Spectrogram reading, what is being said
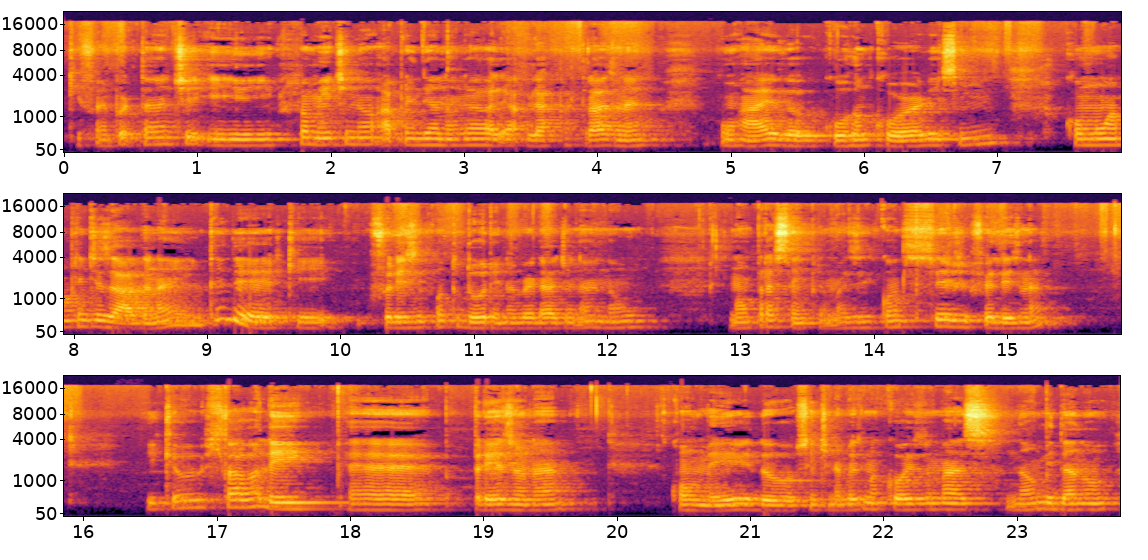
que foi importante e principalmente não aprender a não olhar, olhar para trás, né? Com raiva com rancor, e sim como um aprendizado, né? Entender que feliz enquanto dure, na verdade, né? Não, não para sempre, mas enquanto seja feliz, né? E que eu estava ali, é, preso, né? Com medo, sentindo a mesma coisa, mas não me dando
